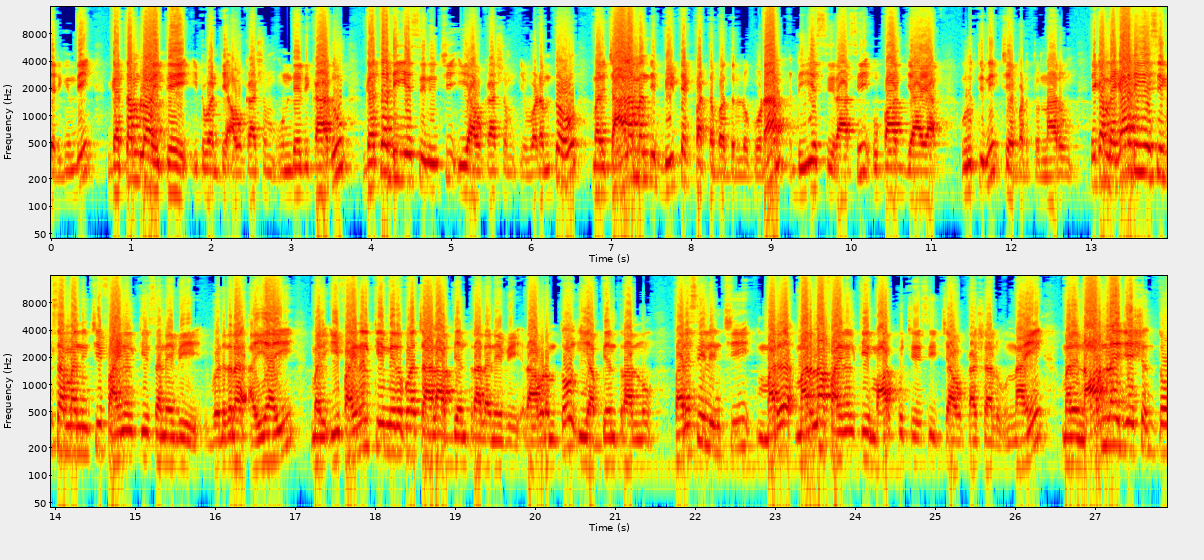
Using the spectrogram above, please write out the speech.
జరిగింది. గతంలో అయితే ఇటువంటి అవకాశం ఉండేది కాదు. గత డిఎస్సి నుంచి ఈ అవకాశం ఇవ్వడంతో మరి చాలా మంది బీటెక్ పట్టభద్రులు కూడా డిఎస్సి రాసి ఉపాధ్యాయ వృత్తిని చేపడుతున్నారు. ఇక మెగా డిఎస్సికి సంబంధించి ఫైనల్ కీస్ అనేవి విడుదల అయ్యాయి. మరి ఈ ఫైనల్ కీ మీద కూడా చాలా అభ్యంతరాలు అనేవి రావడంతో ఈ అభ్యంతరాలను పరిశీలించి మర మరలా ఫైనల్కి మార్పు చేసి ఇచ్చే అవకాశాలు ఉన్నాయి. మరి నార్మలైజేషన్తో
